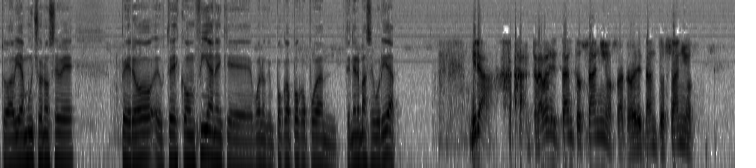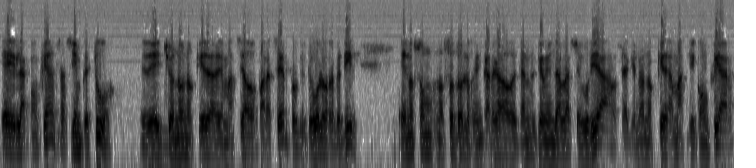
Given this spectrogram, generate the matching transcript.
todavía mucho no se ve, pero eh, ustedes confían en que, bueno, que poco a poco puedan tener más seguridad. Mira, a través de tantos años, a través de tantos años, eh, la confianza siempre estuvo. De hecho, no nos queda demasiado para hacer, porque te vuelvo a repetir, eh, no somos nosotros los encargados de tener que brindar la seguridad, o sea que no nos queda más que confiar.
